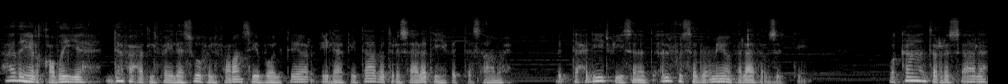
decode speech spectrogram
هذه القضية دفعت الفيلسوف الفرنسي فولتير إلى كتابة رسالته في التسامح. بالتحديد في سنة 1763 وكانت الرسالة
